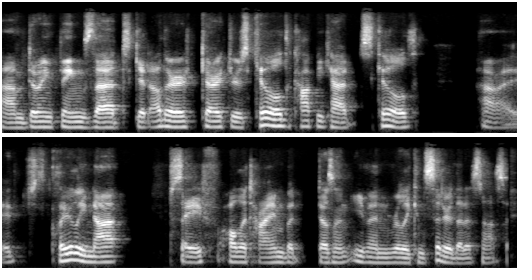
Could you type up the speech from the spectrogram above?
um, doing things that get other characters killed, copycats killed. Uh, it's clearly not safe all the time, but doesn't even really consider that it's not safe.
